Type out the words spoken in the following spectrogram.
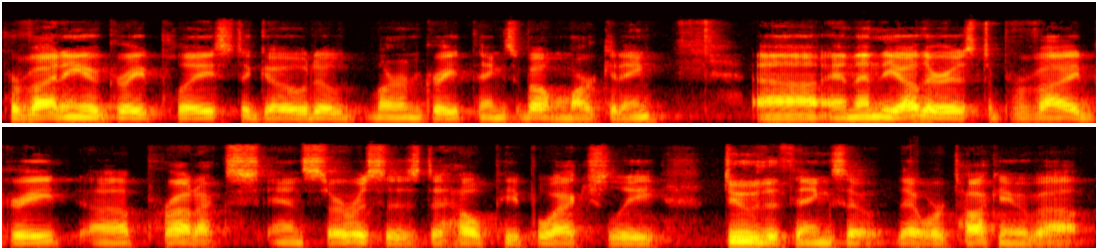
providing a great place to go to learn great things about marketing. Uh, and then the other is to provide great uh, products and services to help people actually do the things that, that we're talking about.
